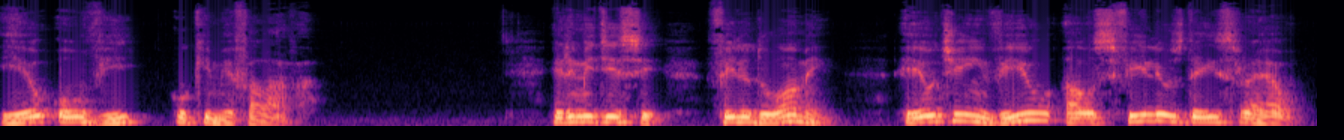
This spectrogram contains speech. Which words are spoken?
e eu ouvi o que me falava. Ele me disse: Filho do homem, eu te envio aos filhos de Israel,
